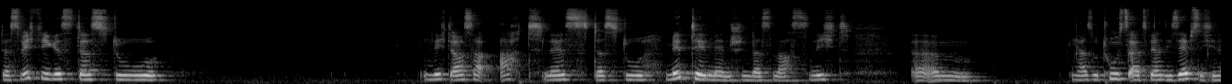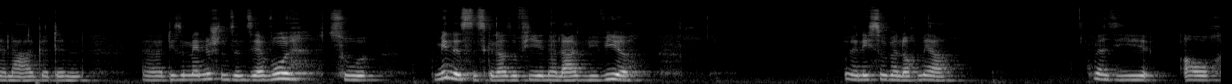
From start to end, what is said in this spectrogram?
das Wichtige ist, dass du nicht außer Acht lässt, dass du mit den Menschen das machst, nicht ähm, ja, so tust, als wären sie selbst nicht in der Lage. Denn äh, diese Menschen sind sehr wohl zu mindestens genauso viel in der Lage wie wir. Wenn nicht sogar noch mehr. Weil sie auch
